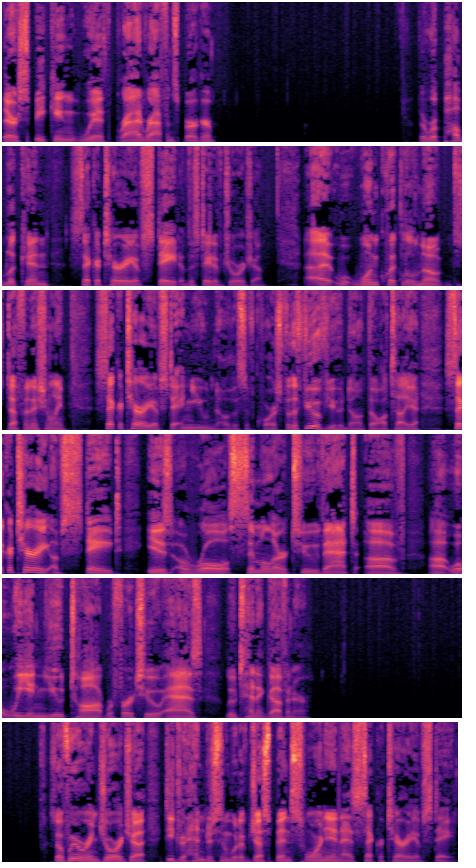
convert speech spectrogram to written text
They're speaking with Brad Raffensperger, the Republican Secretary of State of the state of Georgia. Uh, w- one quick little note, just definitionally. Secretary of State, and you know this, of course. For the few of you who don't, though, I'll tell you. Secretary of State is a role similar to that of uh, what we in Utah refer to as Lieutenant Governor. So if we were in Georgia, Deidre Henderson would have just been sworn in as Secretary of State.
